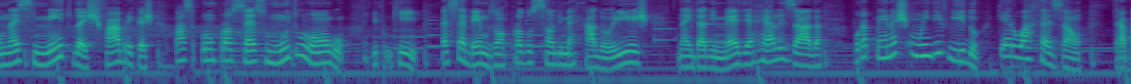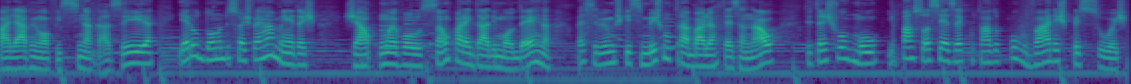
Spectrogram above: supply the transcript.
o nascimento das fábricas, passa por um processo muito longo e que percebemos uma produção de mercadorias na Idade Média realizada por apenas um indivíduo, que era o artesão. Trabalhava em uma oficina caseira e era o dono de suas ferramentas. Já uma evolução para a Idade Moderna, percebemos que esse mesmo trabalho artesanal se transformou e passou a ser executado por várias pessoas,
